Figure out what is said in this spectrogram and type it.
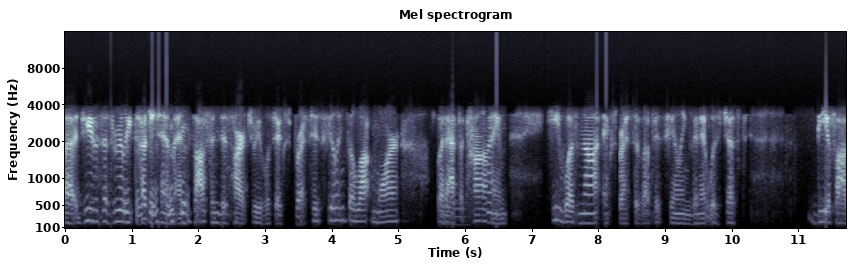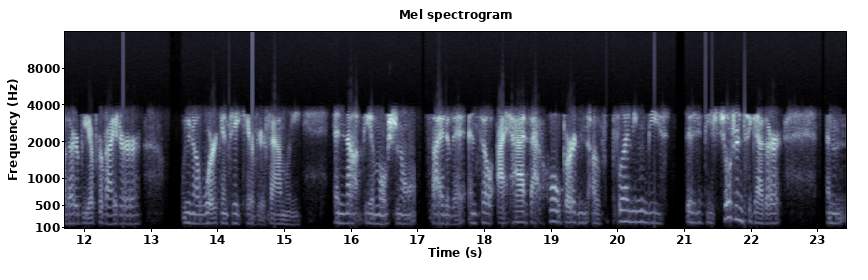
uh, Jesus has really touched him and softened his heart to be able to express his feelings a lot more. But at the time, he was not expressive of his feelings, and it was just be a father, be a provider, you know, work and take care of your family and not the emotional side of it. And so I had that whole burden of blending these these children together and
